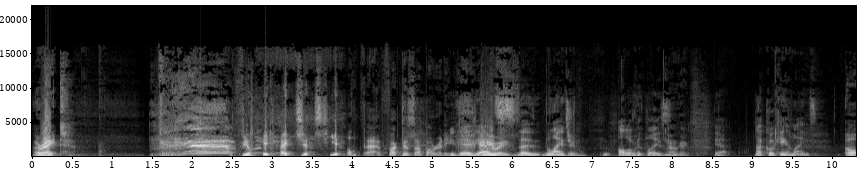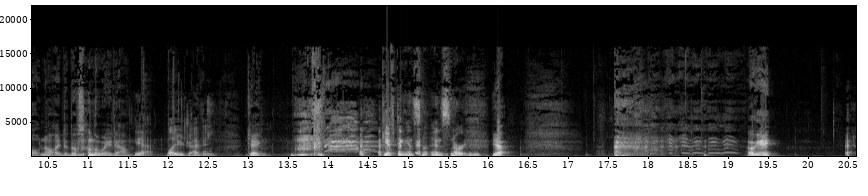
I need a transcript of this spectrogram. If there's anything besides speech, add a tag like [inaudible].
All right. [laughs] I feel like I just yelled that. Fuck this up already. You did, yeah. Anyways. the, the lines are all over the place. Okay. Yeah, not cocaine lines. Oh, no, I did those on the way down. Yeah, while you're driving, Okay. [laughs] gifting and, sn- and snorting. Yep. okay. [laughs]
